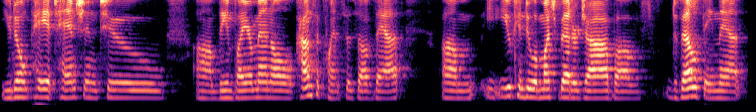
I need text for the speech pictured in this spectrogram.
you don't pay attention to um, the environmental consequences of that, um, you can do a much better job of developing that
